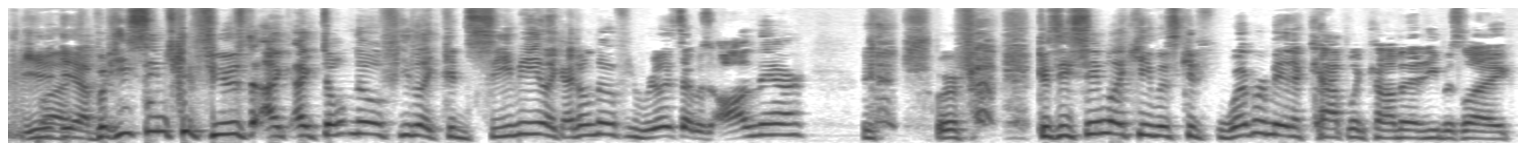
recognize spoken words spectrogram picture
But... Yeah, but he seems confused. I, I don't know if he like could see me. Like I don't know if he realized I was on there. or because he seemed like he was Weber made a Kaplan comment and he was like,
